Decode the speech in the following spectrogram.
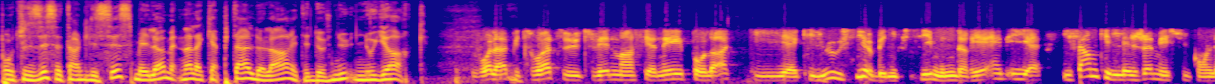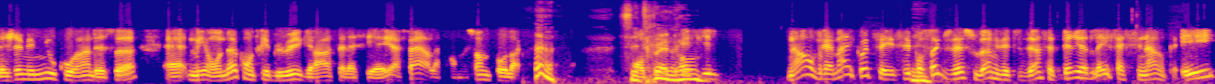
pour utiliser cet anglicisme, mais là, maintenant, la capitale de l'art était devenue New York. Voilà, puis tu vois, tu, viens de mentionner Pollock qui, euh, qui lui aussi a bénéficié, mine de rien. Il, euh, semble qu'il ne l'ait jamais su, qu'on ne l'ait jamais mis au courant de ça, euh, mais on a contribué grâce à la CIA à faire la promotion de Pollock. c'est très drôle. Non, vraiment, écoute, c'est, pour ça que je disais souvent à mes étudiants, cette période-là est fascinante. Et,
